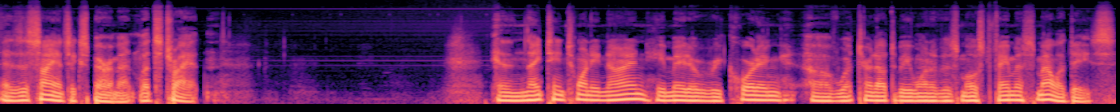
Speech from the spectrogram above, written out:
as a science experiment, let's try it. In 1929, he made a recording of what turned out to be one of his most famous melodies.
